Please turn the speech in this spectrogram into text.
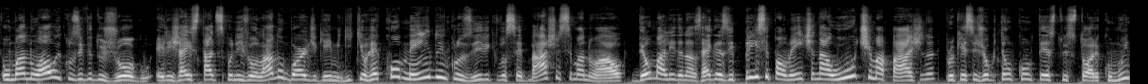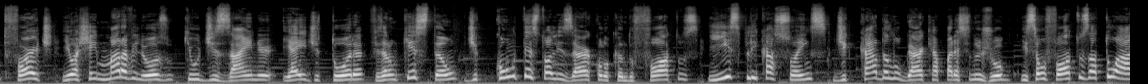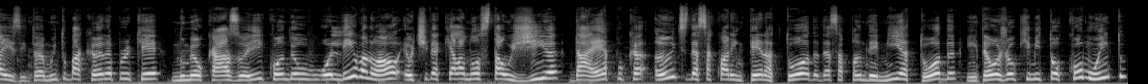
O manual inclusive do jogo, ele já está disponível lá no Board Game Geek. Eu recomendo inclusive que você baixe esse manual, dê uma lida nas regras e principalmente na última página, porque esse jogo tem um contexto histórico muito forte e eu achei maravilhoso que o designer e a editora fizeram questão de contextualizar colocando fotos e explicações de cada lugar que aparece no jogo e são fotos atuais, então é muito bacana porque no meu caso aí, quando eu olhei o manual, eu tive aquela nostalgia da época antes dessa quarentena toda, dessa pandemia toda. Então é um jogo que me tocou muito.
